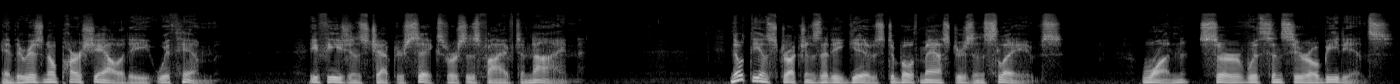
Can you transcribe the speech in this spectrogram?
and there is no partiality with him. Ephesians chapter 6 verses 5 to 9. Note the instructions that he gives to both masters and slaves. 1. Serve with sincere obedience.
